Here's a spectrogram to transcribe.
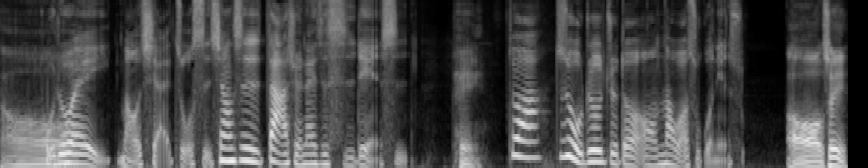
哦，我就会毛起来做事。像是大学那次失恋也是，嘿，对啊，就是我就觉得哦，那我要出国念书。哦，所以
